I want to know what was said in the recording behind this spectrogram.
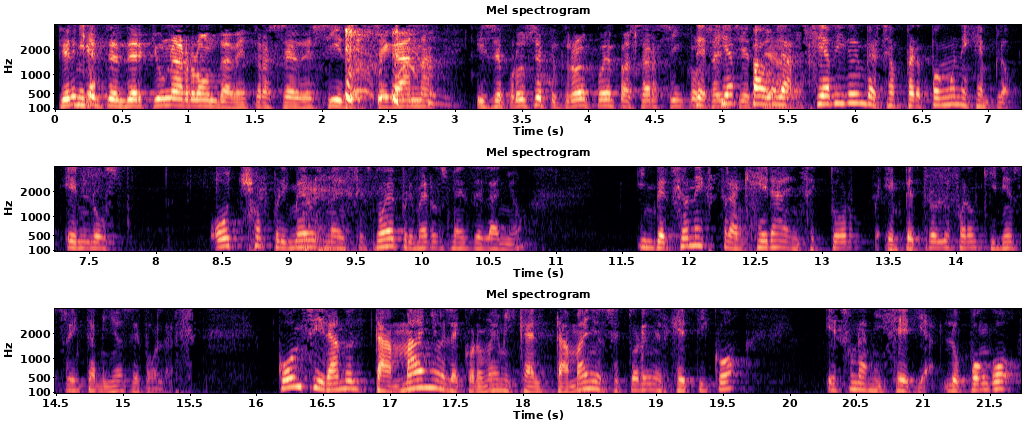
Tiene Mira. que entender que una ronda, mientras se decide, se gana y se produce petróleo, pueden pasar 5, 6, Decía 7 Paula, años. sí ha habido inversión, pero pongo un ejemplo. En los ocho primeros meses, nueve primeros meses del año, inversión extranjera en sector, en petróleo fueron 530 millones de dólares. Considerando el tamaño de la economía mexicana, el tamaño del sector energético, es una miseria. Lo pongo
